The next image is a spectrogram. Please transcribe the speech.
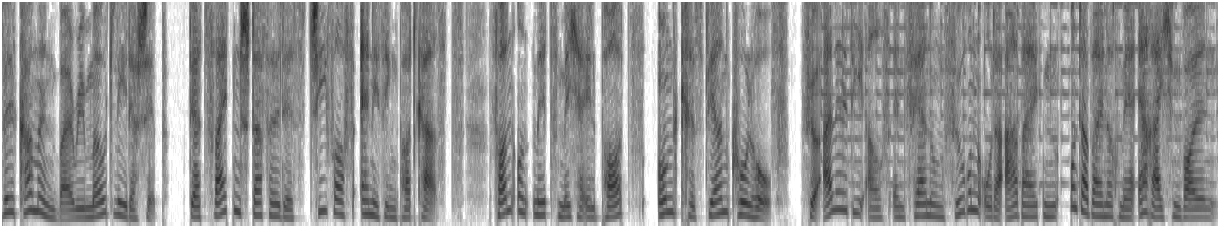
Willkommen bei Remote Leadership, der zweiten Staffel des Chief of Anything Podcasts von und mit Michael Porz und Christian Kohlhoff. Für alle, die auf Entfernung führen oder arbeiten und dabei noch mehr erreichen wollen.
